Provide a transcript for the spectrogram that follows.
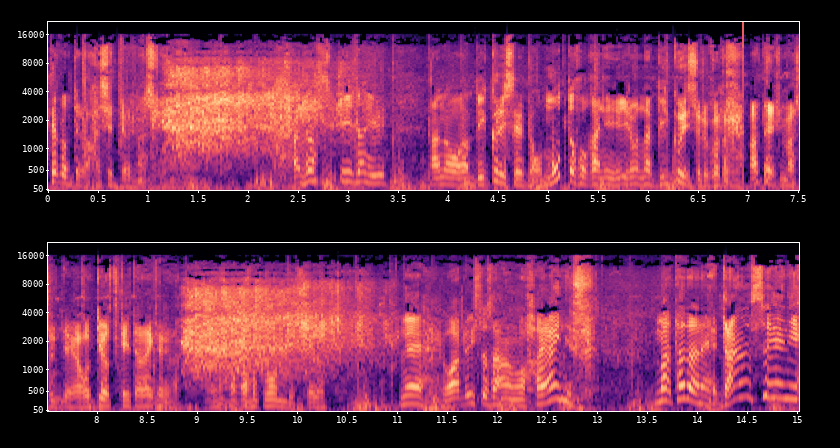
テロテロ走っておりますけど、あのスピードにあのびっくりしてるともっと他にいろんなびっくりすることが あったりしますんでお気をつけいただければと 思うんですけど。ね悪い人さんは早いんです。まあただね男性に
